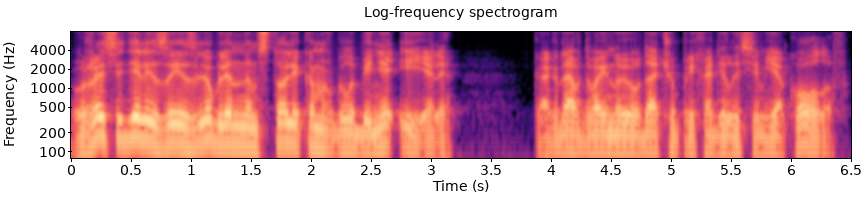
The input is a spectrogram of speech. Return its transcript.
уже сидели за излюбленным столиком в глубине и ели. Когда в двойную удачу приходила семья Коулов,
